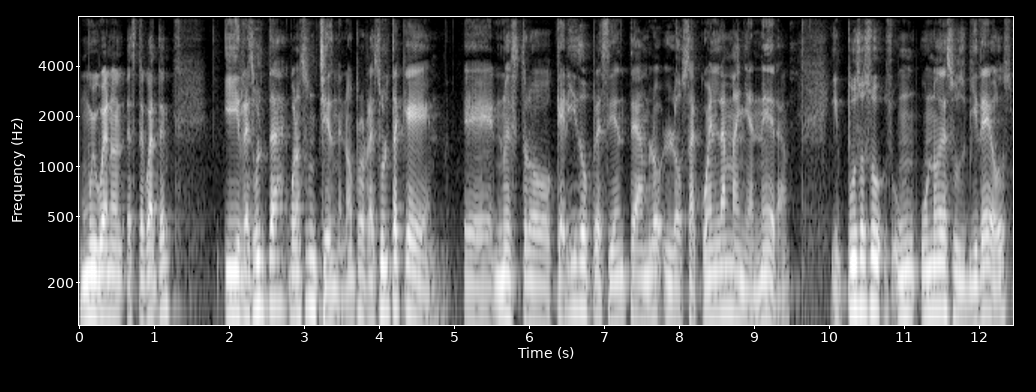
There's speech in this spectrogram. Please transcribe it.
Muy bueno este cuate. Y resulta, bueno, esto es un chisme, ¿no? Pero resulta que eh, nuestro querido presidente AMLO lo sacó en la mañanera y puso su, uno de sus videos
